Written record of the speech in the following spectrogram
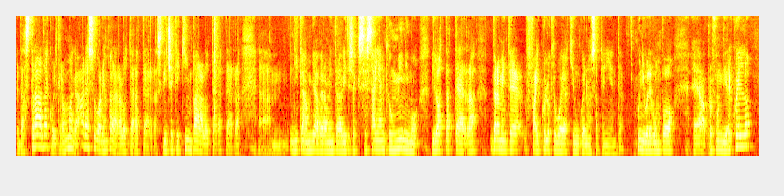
da strada, col Krav Maga, adesso vorrei imparare a lottare a terra. Si dice che chi impara a lottare a terra ehm, gli cambia veramente la vita, cioè se sai anche un minimo di lotta a terra, veramente fai quello che vuoi a chiunque non sappia niente. Quindi volevo un po' eh, approfondire quello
